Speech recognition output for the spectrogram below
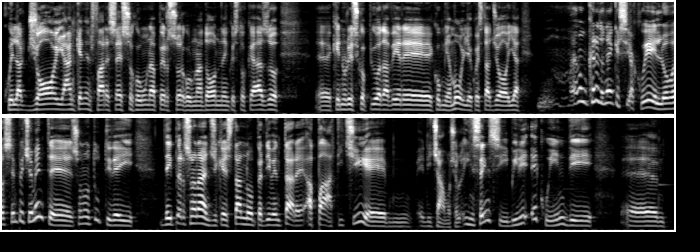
quella gioia anche nel fare sesso con una persona, con una donna in questo caso, eh, che non riesco più ad avere con mia moglie questa gioia. Ma non credo neanche sia quello, semplicemente sono tutti dei, dei personaggi che stanno per diventare apatici e, e diciamocelo, insensibili e quindi... Eh,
